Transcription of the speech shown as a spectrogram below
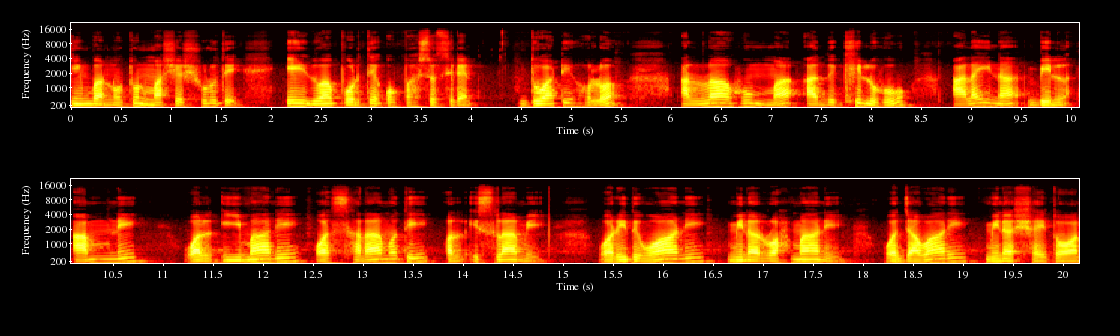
কিংবা নতুন মাসের শুরুতে এই দোয়া পড়তে অভ্যস্ত ছিলেন। দোয়াটি হলো, আল্লাহুম্মা আদখিলহু আলাইনা বিল আমনি ওয়াল ইমানি ওয়াল সালামতি ওয়াল ইসলামি ওয়ারিদওয়ানি মিনার রহমানি ও জাওয়ারি মিনার শৈতন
